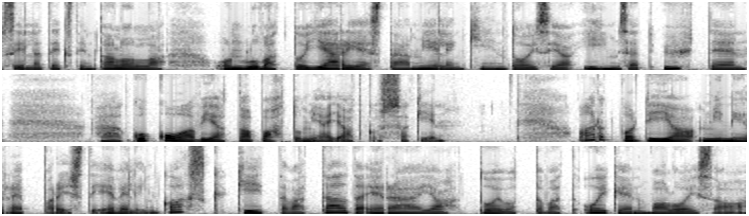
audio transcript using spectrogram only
sillä tekstin talolla on luvattu järjestää mielenkiintoisia ihmiset yhteen kokoavia tapahtumia jatkossakin. Artbody ja minirepparisti Evelin Kask kiittävät tältä erää ja toivottavat oikein valoisaa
